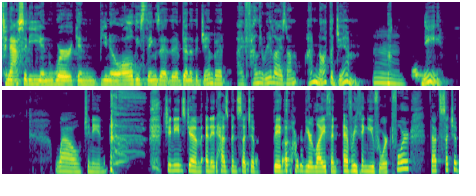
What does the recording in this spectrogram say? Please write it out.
tenacity and work and you know all these things that, that I've done at the gym, but I finally realized I'm I'm not the gym. Mm. me. Wow, Janine. Janine's gym and it has been such a big part of your life and everything you've worked for. That's such a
